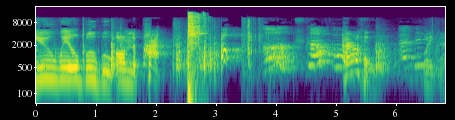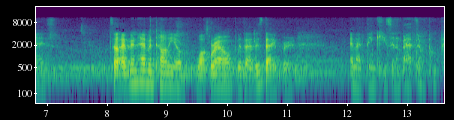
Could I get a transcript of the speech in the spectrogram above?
You will boo boo on the pot. Ow! Wait, guys. So I've been having Tony walk around without his diaper, and I think he's in the bathroom pooping.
